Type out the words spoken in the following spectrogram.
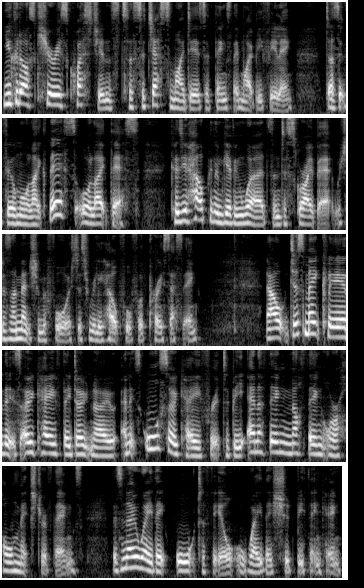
You could ask curious questions to suggest some ideas of things they might be feeling. Does it feel more like this or like this? Because you're helping them giving words and describe it, which, as I mentioned before, is just really helpful for processing. Now, just make clear that it's okay if they don't know, and it's also okay for it to be anything, nothing, or a whole mixture of things. There's no way they ought to feel or way they should be thinking.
